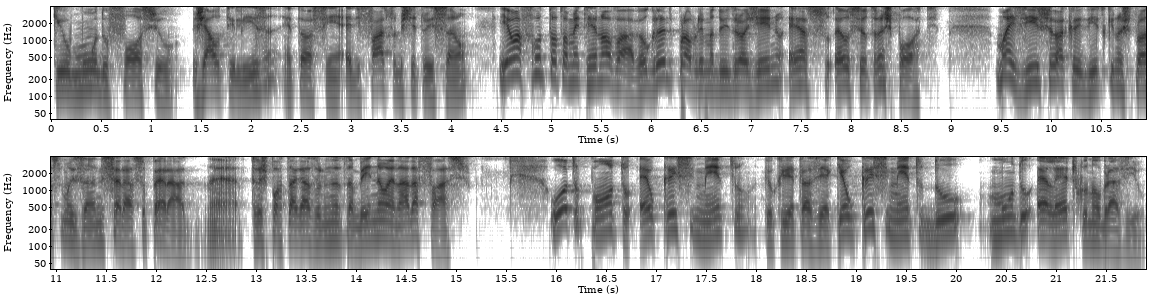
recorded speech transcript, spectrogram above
que o mundo fóssil já utiliza, então assim é de fácil substituição e é uma fonte totalmente renovável. O grande problema do hidrogênio é, a, é o seu transporte. Mas isso eu acredito que nos próximos anos será superado. Né? Transportar gasolina também não é nada fácil. O outro ponto é o crescimento que eu queria trazer aqui, é o crescimento do mundo elétrico no Brasil.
